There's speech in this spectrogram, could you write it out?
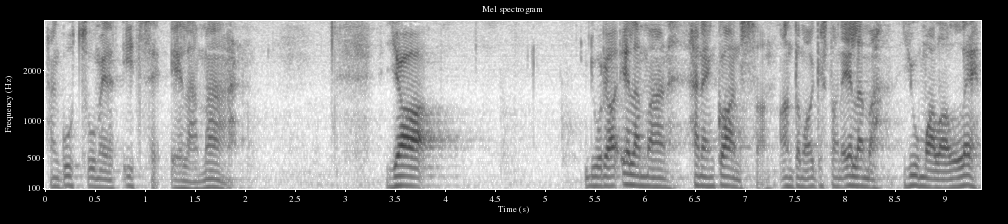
Hän kutsuu meidät itse elämään. Ja juuri elämään hänen kanssaan, antamaan oikeastaan elämä Jumalalle,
